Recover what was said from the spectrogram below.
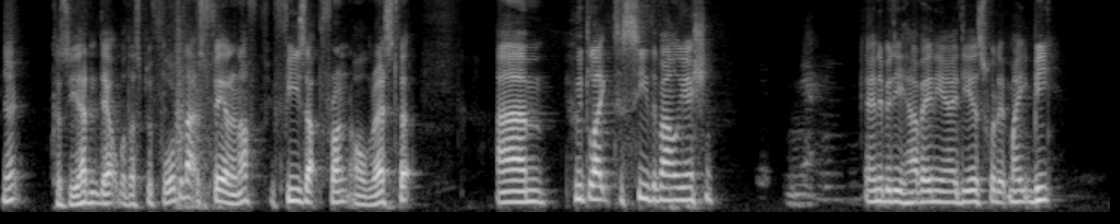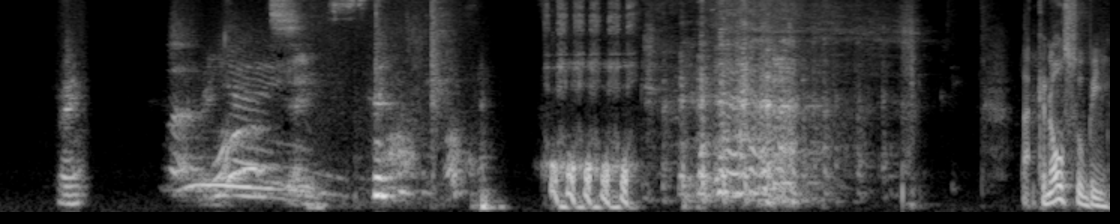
yeah, because he hadn't dealt with us before, but that's fair enough. Fees up front, all the rest of it. Um, who'd like to see the valuation? Yeah. Anybody have any ideas what it might be? Right. That can also be.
